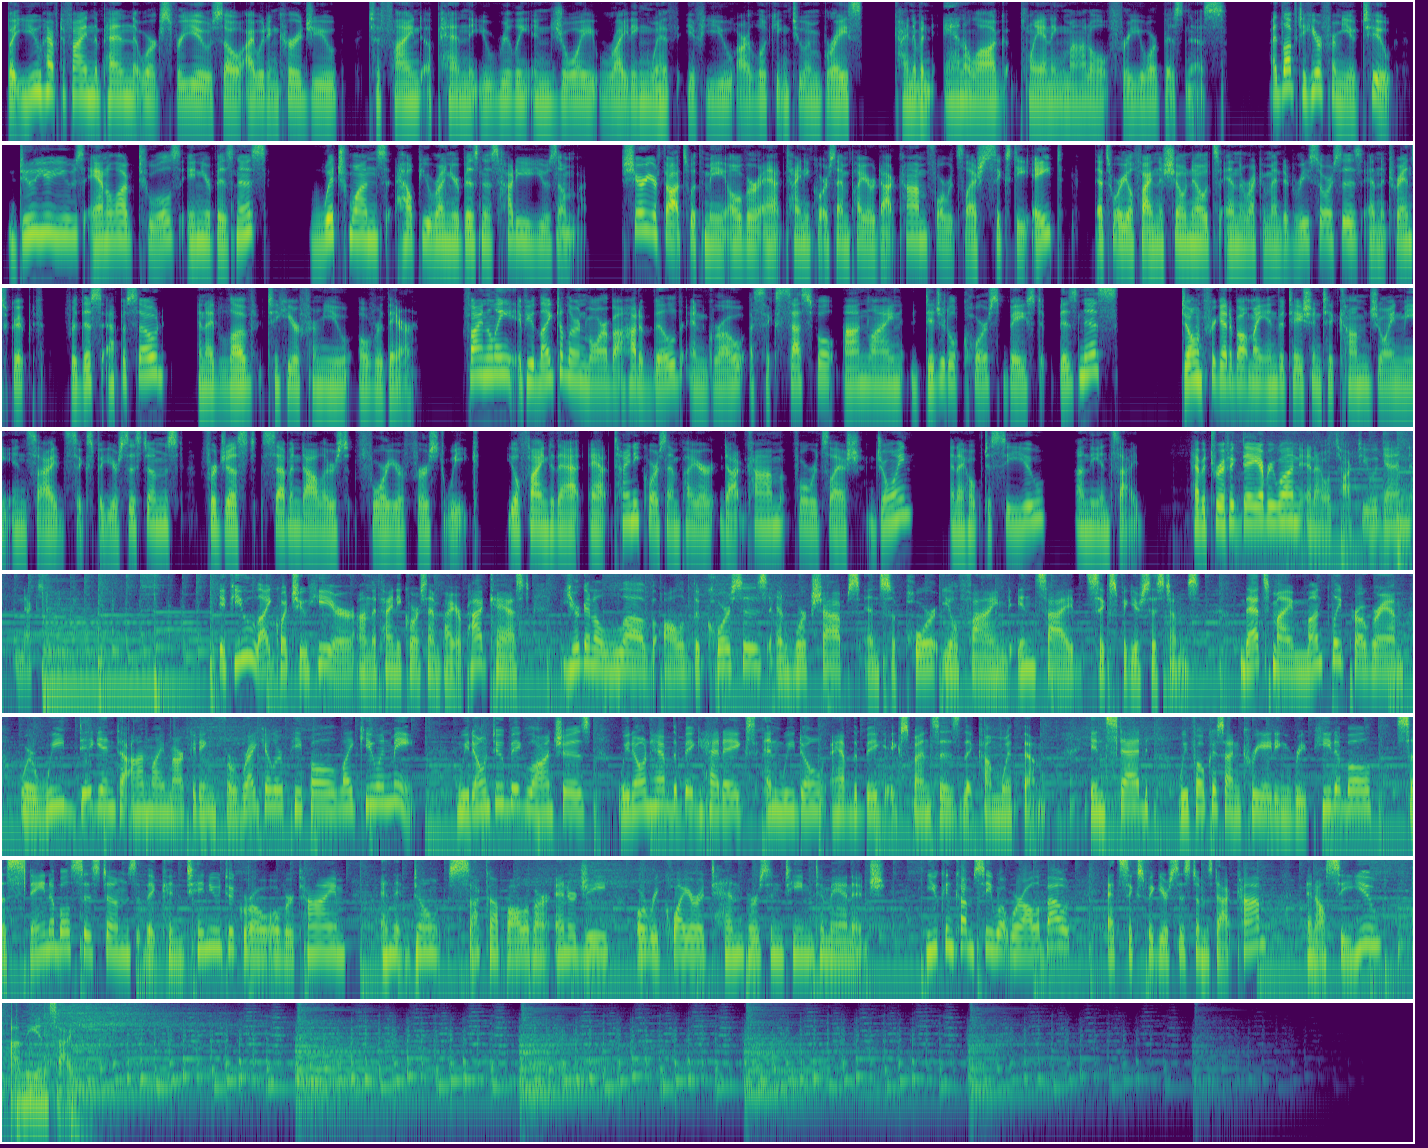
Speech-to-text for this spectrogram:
But you have to find the pen that works for you. So I would encourage you to find a pen that you really enjoy writing with if you are looking to embrace kind of an analog planning model for your business. I'd love to hear from you too. Do you use analog tools in your business? Which ones help you run your business? How do you use them? Share your thoughts with me over at tinycourseempire.com forward slash 68. That's where you'll find the show notes and the recommended resources and the transcript for this episode. And I'd love to hear from you over there. Finally, if you'd like to learn more about how to build and grow a successful online digital course based business, don't forget about my invitation to come join me inside Six Figure Systems for just $7 for your first week. You'll find that at tinycourseempire.com forward slash join, and I hope to see you on the inside. Have a terrific day, everyone, and I will talk to you again next week. If you like what you hear on the Tiny Course Empire podcast, you're going to love all of the courses and workshops and support you'll find inside Six Figure Systems. That's my monthly program where we dig into online marketing for regular people like you and me. We don't do big launches, we don't have the big headaches, and we don't have the big expenses that come with them. Instead, we focus on creating repeatable, sustainable systems that continue to grow over time and that don't suck up all of our energy or require a 10 person team to manage. You can come see what we're all about at sixfiguresystems.com, and I'll see you on the inside.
